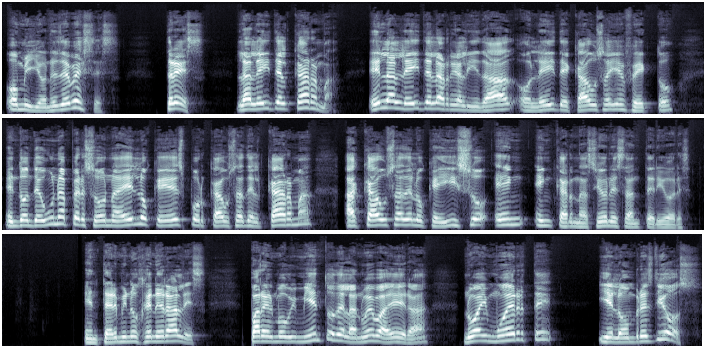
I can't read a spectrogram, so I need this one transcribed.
o millones de veces. 3. La ley del karma. Es la ley de la realidad o ley de causa y efecto, en donde una persona es lo que es por causa del karma a causa de lo que hizo en encarnaciones anteriores. En términos generales, para el movimiento de la nueva era, no hay muerte y el hombre es Dios.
